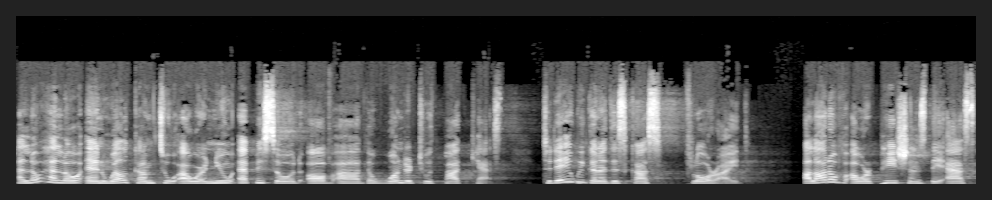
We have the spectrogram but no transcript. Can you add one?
Hello, hello, and welcome to our new episode of uh, the Wonder Tooth Podcast. Today we're going to discuss fluoride. A lot of our patients they ask,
